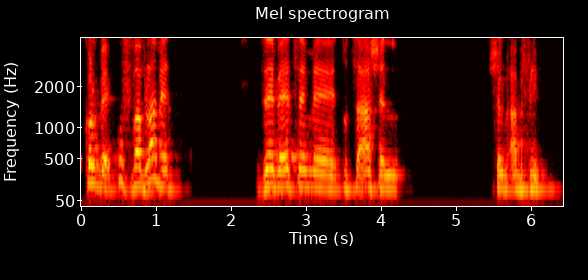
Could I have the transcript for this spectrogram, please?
הכל בקו"ו למד, זה בעצם uh, תוצאה של, של הבפנים.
